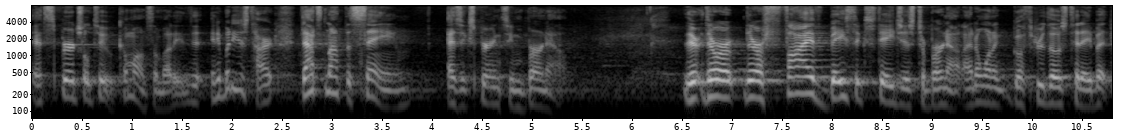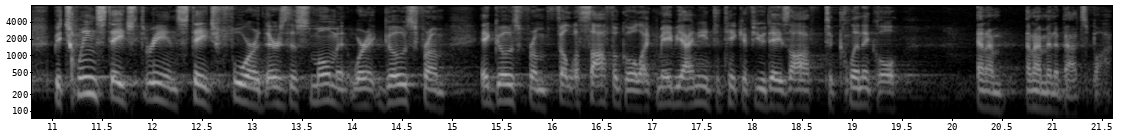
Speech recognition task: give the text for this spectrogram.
It's spiritual too. Come on, somebody. Anybody just tired? That's not the same as experiencing burnout. There, there, are, there are five basic stages to burnout. I don't want to go through those today, but between stage three and stage four, there's this moment where it goes from it goes from philosophical, like maybe I need to take a few days off, to clinical, and I'm and I'm in a bad spot.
